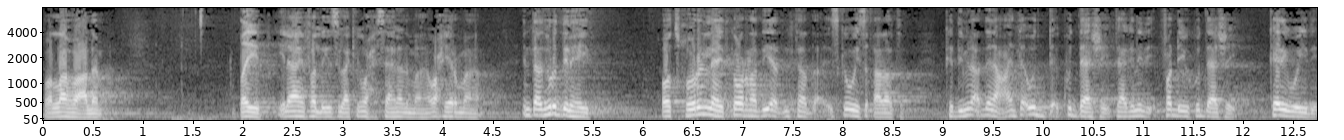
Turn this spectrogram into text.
Wallahu aclam. Ayib ilaahay fadligiis laakiin wax sahlan maaha wax yar maaha. Intaad hurdi lahayd ood quurin lahayd ka warran haddii aad intaad iska weyse qaadato. Kadibna dhinaca intaa ku daashay taagnidii fadhigii ku daashay kari weyde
